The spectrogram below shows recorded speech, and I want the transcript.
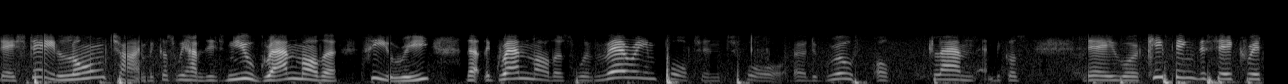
they stay a long time because we have this new grandmother theory that the grandmothers were very important for uh, the growth of clan because they were keeping the sacred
